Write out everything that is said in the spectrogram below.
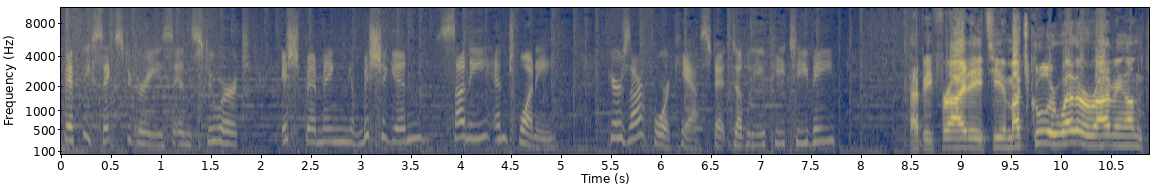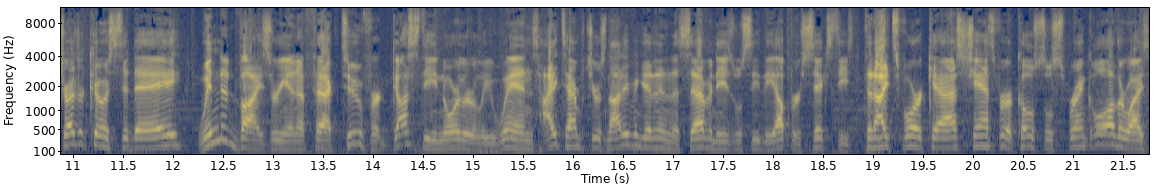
56 degrees in Stuart, Ishpeming, Michigan, sunny and 20. Here's our forecast at WPTV. Happy Friday to you. Much cooler weather arriving on the Treasure Coast today. Wind advisory in effect, too, for gusty northerly winds. High temperatures not even getting in the 70s. We'll see the upper 60s. Tonight's forecast chance for a coastal sprinkle, otherwise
